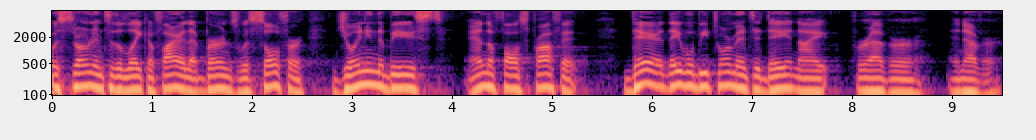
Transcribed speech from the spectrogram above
was thrown into the lake of fire that burns with sulfur, joining the beast and the false prophet. There they will be tormented day and night forever and ever.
